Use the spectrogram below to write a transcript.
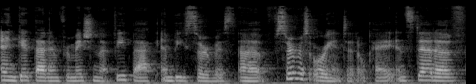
and get that information, that feedback, and be service uh, service oriented, okay? Instead of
